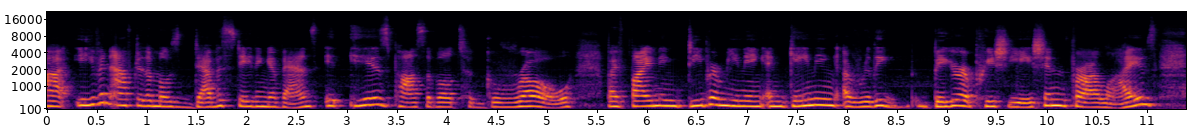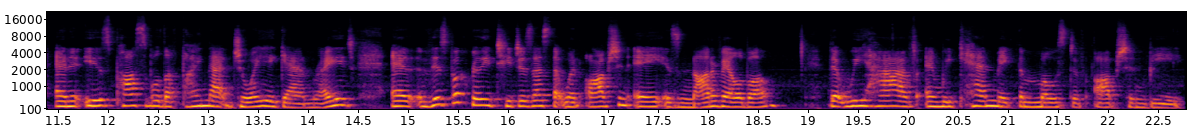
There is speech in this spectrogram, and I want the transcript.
Uh, even after the most devastating events, it is possible to grow by finding deeper meaning and gaining a really bigger appreciation for our lives. And it is possible to find that joy again, right? And this book really teaches us that when option A is not available, that we have and we can make the most of option B.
